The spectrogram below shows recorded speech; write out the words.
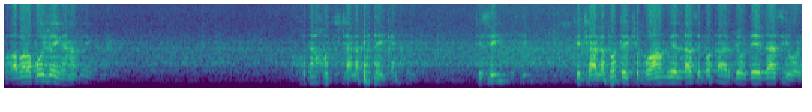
خبره پوه شئ کنه خدا خو چاله پته یې کنه چې سي چې چاله پته چې قران ویل داسې په کار دی او دې داسې وای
